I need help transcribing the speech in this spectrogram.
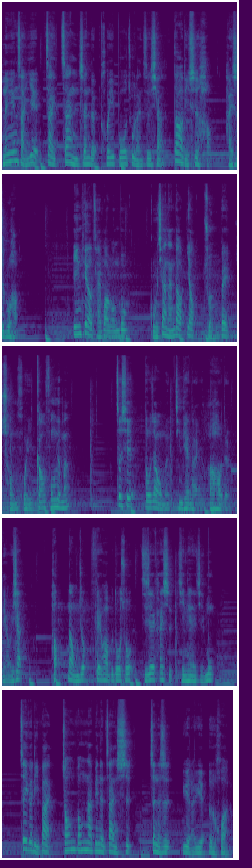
能源产业在战争的推波助澜之下，到底是好？还是不好。Intel 财报公布，股价难道要准备重回高峰了吗？这些都让我们今天来好好的聊一下。好，那我们就废话不多说，直接开始今天的节目。这个礼拜，中东那边的战事真的是越来越恶化了，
